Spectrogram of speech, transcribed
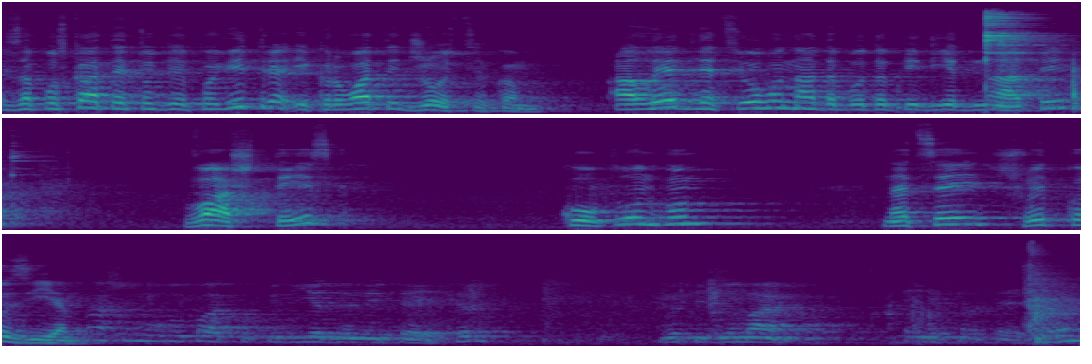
запускати туди повітря і керувати джойстиком. Але для цього треба буде під'єднати ваш тиск куплунгом на цей швидкоз'єм. В нашому випадку під'єднаний тейфер. Ми піднімаємо електротейфером.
